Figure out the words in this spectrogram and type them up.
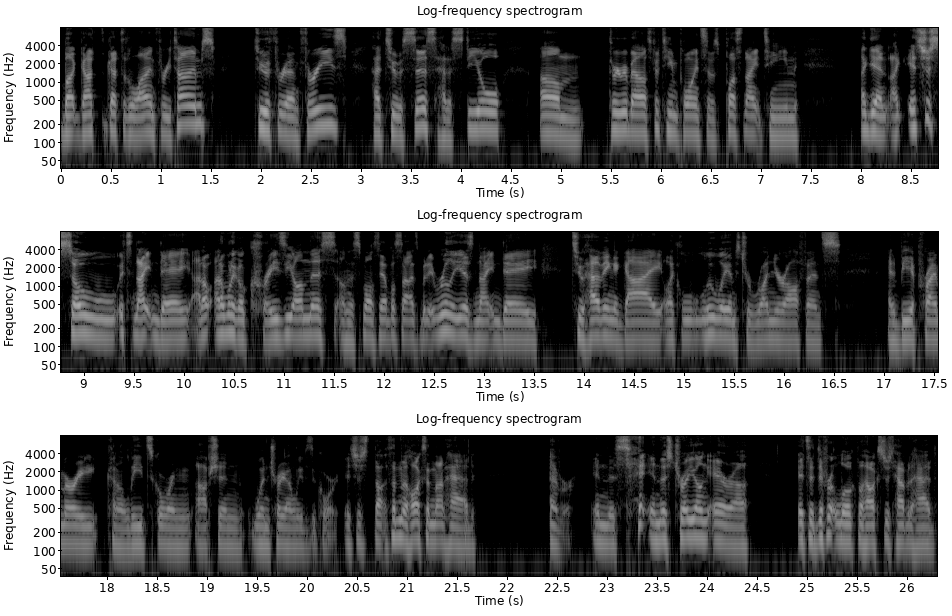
but got got to the line three times, two or three on threes, had two assists, had a steal, um, three rebounds, 15 points. It was plus 19 again, like it's just so it's night and day. I don't I don't want to go crazy on this on the small sample size, but it really is night and day to having a guy like Lou Williams to run your offense and be a primary kind of lead scoring option when Trae Young leaves the court. It's just something the Hawks have not had ever in this in this Trae Young era. It's a different look the Hawks just haven't had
